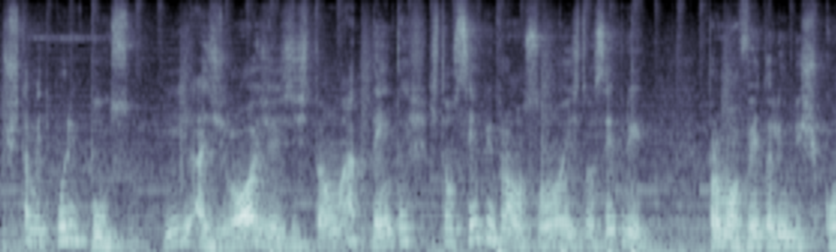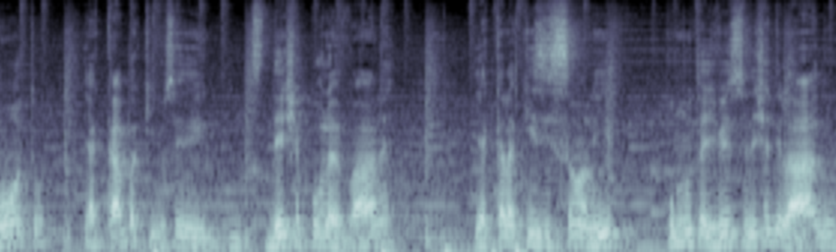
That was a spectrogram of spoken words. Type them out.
justamente por impulso. E as lojas estão atentas, estão sempre em promoções, estão sempre promovendo ali um desconto e acaba que você deixa por levar, né? E aquela aquisição ali, por muitas vezes você deixa de lado.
